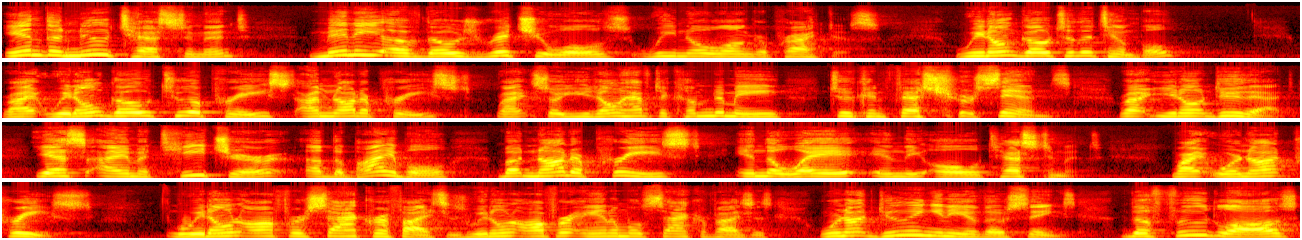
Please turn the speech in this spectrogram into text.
In the New Testament, many of those rituals we no longer practice. We don't go to the temple, right? We don't go to a priest. I'm not a priest, right? So you don't have to come to me to confess your sins, right? You don't do that. Yes, I am a teacher of the Bible, but not a priest in the way in the Old Testament. Right? We're not priests. We don't offer sacrifices. We don't offer animal sacrifices. We're not doing any of those things. The food laws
